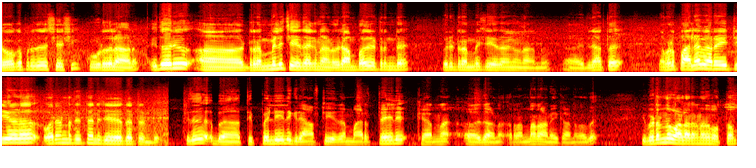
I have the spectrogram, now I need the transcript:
രോഗപ്രതിരോധ ശേഷി കൂടുതലാണ്. ഇതൊരു ഡ്രമ്മിൽ ചെയ്തേക്കുന്നതാണ്. ഒരു അമ്പത് ലിറ്ററിന്റെ ഒരു ഡ്രമ്മിൽ ചെയ്തേക്കുന്നതാണ്. ഇതിനകത്ത് നമ്മൾ പല വെറൈറ്റികൾ ഒരെണ്ണത്തിൽ തന്നെ ചെയ്തിട്ടുണ്ട്. ഇത് തിപ്പല്ലിയിൽ ഗ്രാഫ്റ്റ് ചെയ്ത മരത്തേൽ കയറുന്ന ഇതാണ്. റണ്ണറാണ് ഈ കാണുന്നത്. ഇവിടെ നിന്ന് വളരണത് മൊത്തം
